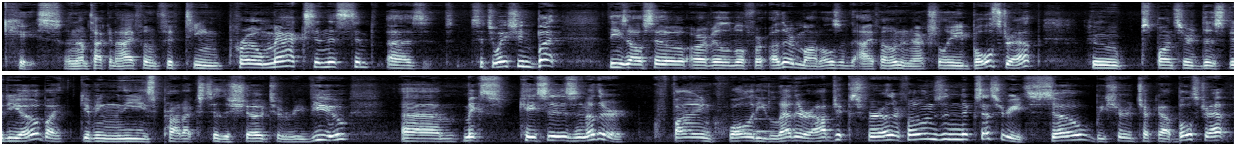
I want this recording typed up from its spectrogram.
case. And I'm talking iPhone 15 Pro Max in this uh, situation, but these also are available for other models of the iPhone and actually Bullstrap who sponsored this video by giving these products to the show to review um, makes cases and other fine quality leather objects for other phones and accessories. So be sure to check out Bullstrap.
